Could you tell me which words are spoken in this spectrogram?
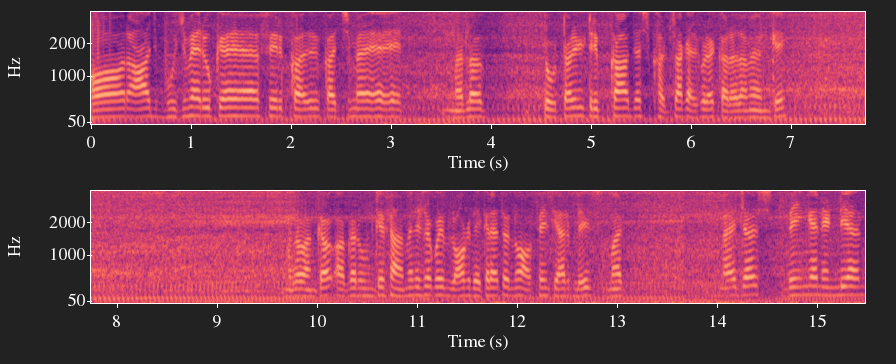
और आज भुज में रुके हैं, फिर कल कच्छ में मतलब टोटल ट्रिप का जस्ट खर्चा कैलकुलेट कर रहा था मैं उनके। मतलब उनका, अगर उनके फैमिली से कोई ब्लॉग देख रहा है तो नो ऑफेंस यार प्लीज़ बट मैं जस्ट बीइंग एन इंडियन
